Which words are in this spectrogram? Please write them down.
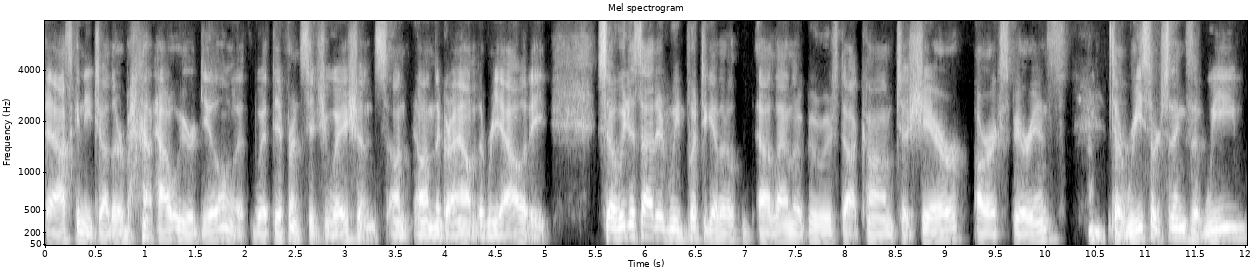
asking each other about how we were dealing with, with different situations on, on the ground, the reality. So we decided we'd put together uh, landlordgurus.com to share our experience, to research things that we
